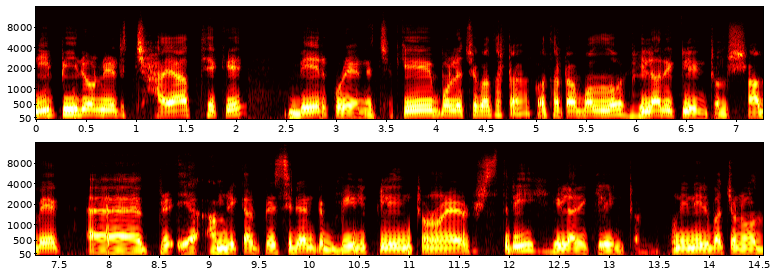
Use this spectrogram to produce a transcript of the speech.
নিপীড়নের ছায়া থেকে বের করে এনেছে। কে বলেছে কথাটা? কথাটা বলল হিলারি ক্লিন্টন, সাবেক আমেরিকার প্রেসিডেন্ট বিল ক্লিন্টনের স্ত্রী হিলারি ক্লিন্টন। উনি নির্বাচনেও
